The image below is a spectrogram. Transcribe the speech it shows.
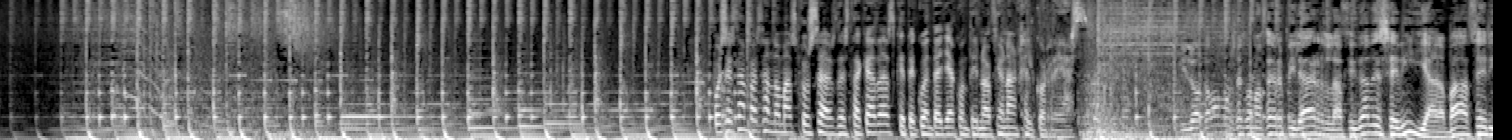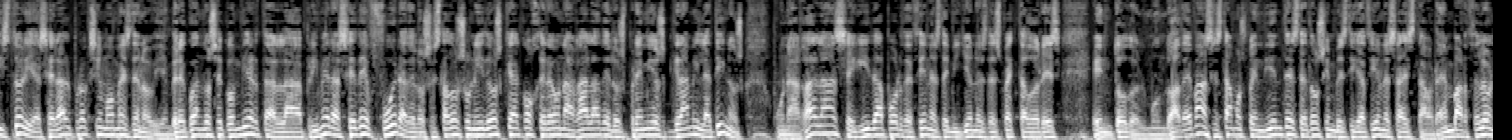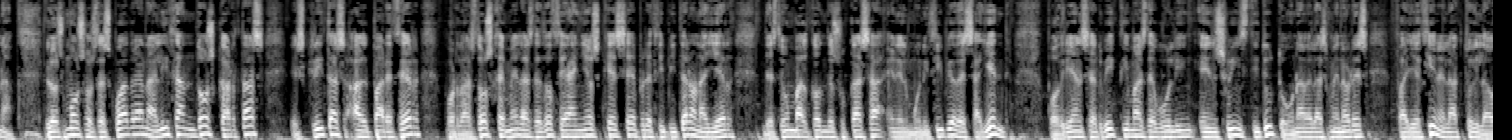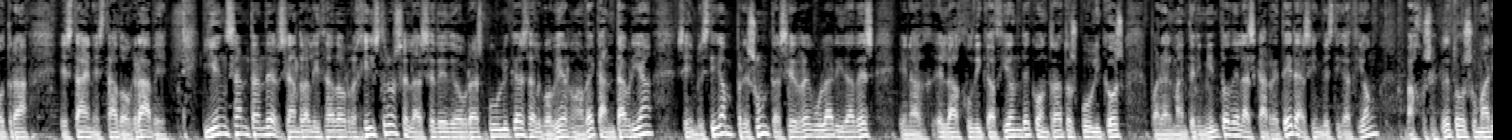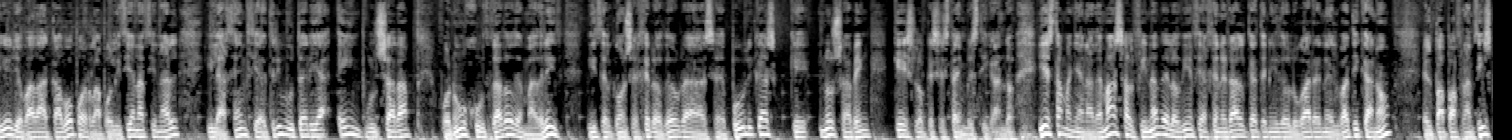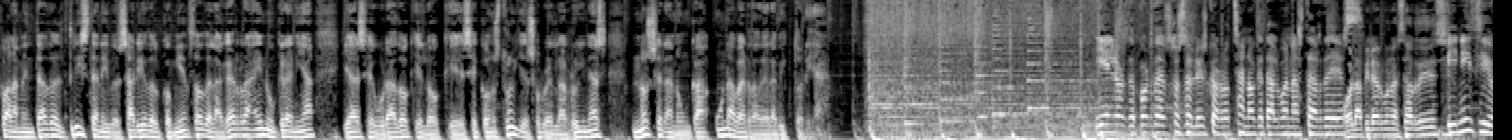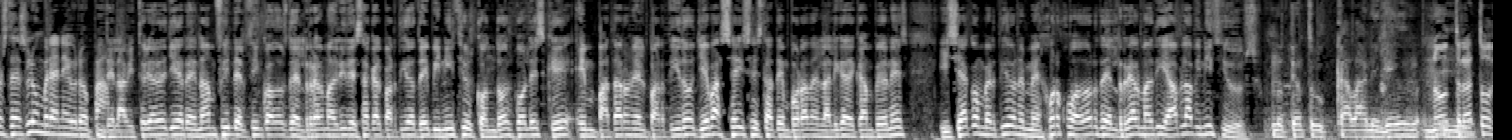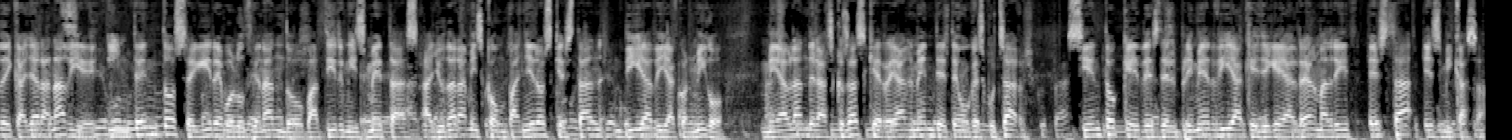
Pues están pasando más cosas destacadas que te cuenta ya a continuación Ángel Correas. Y lo acabamos de conocer, Pilar, la ciudad de Sevilla va a hacer historia. Será el próximo mes de noviembre, cuando se convierta la primera sede fuera de los Estados Unidos que acogerá una gala de los premios Grammy Latinos. Una gala seguida por decenas de millones de espectadores en todo el mundo. Además, estamos pendientes de dos investigaciones a esta hora. En Barcelona, los Mossos de Escuadra analizan dos cartas escritas, al parecer, por las dos gemelas de 12 años que se precipitaron ayer desde un balcón de su casa en el municipio de Sallent. Podrían ser víctimas de bullying en su instituto. Una de las menores falleció en el acto y la otra está en estado grave. Y en Santander se han realizado registros en la sede de obras públicas del gobierno de Cantabria. Se investigan presuntas irregularidades en la adjudicación de contratos públicos para el mantenimiento de las carreteras. Investigación bajo secreto sumario llevada a cabo por la Policía Nacional y la Agencia Tributaria e impulsada por un juzgado de Madrid. Dice el consejero de Obras Públicas que no saben qué es lo que se está investigando. Y esta mañana, además, al final de la audiencia general que ha tenido lugar en el Vaticano, el Papa Francisco ha lamentado el triste aniversario del comienzo de la guerra en Ucrania y ha asegurado que lo que se construye sobre las ruinas no será nunca una verdadera victoria. Y en los deportes, José Luis Corrochano, ¿qué tal? Buenas tardes. Hola Pilar, buenas tardes. Vinicius deslumbra en Europa. De la victoria de ayer en Anfield del 5 a 2 del Real Madrid saca el partido de Vinicius con dos goles que empataron el partido. Lleva seis esta temporada en la Liga de Campeones y se ha convertido en el mejor jugador del Real Madrid. Habla Vinicius. No trato de callar a nadie. Intento seguir evolucionando, batir mis metas, ayudar a mis compañeros que están día a día conmigo. Me hablan de las cosas que realmente tengo que escuchar. Siento que desde el primer día que llegué al Real Madrid, esta es mi casa.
